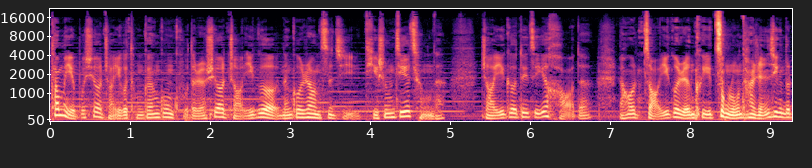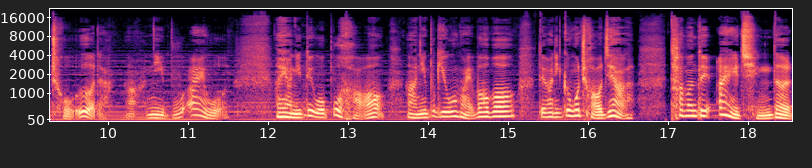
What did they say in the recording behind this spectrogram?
他们也不需要找一个同甘共苦的人，是要找一个能够让自己提升阶层的，找一个对自己好的，然后找一个人可以纵容他人性的丑恶的啊！你不爱我，哎呀，你对我不好啊，你不给我买包包，对吧？你跟我吵架，他们对爱情的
